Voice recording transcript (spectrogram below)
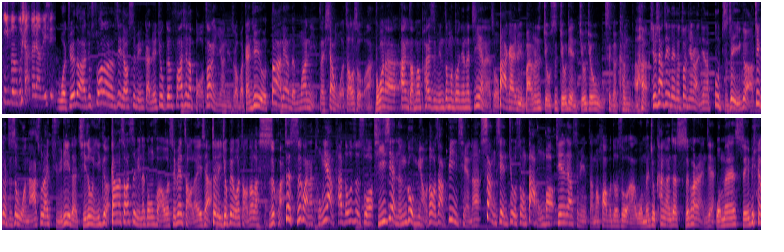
一分不少到账微信。我觉得啊，就刷到了这条视频，感觉就跟发现了宝藏一样，你知道吧？感觉有大量的 money 在向我招手啊。不过呢，按咱们拍视频这么多年的经验来说，大概率百分之九十九点九九五是个坑啊。其实像这一类的赚钱软件呢，不止这一个啊，这个只是我拿出来举例的其中一个。刚刚刷视频的功夫啊，我随便找了一下，这里就被我找到了十款。这十款呢，同样它都是说提现能够秒到账，并且呢上线就送大红包。今天这条视频，咱们花话不多说啊，我们就看看这十款软件，我们随便。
